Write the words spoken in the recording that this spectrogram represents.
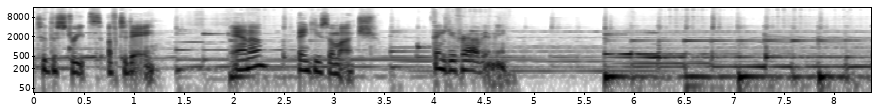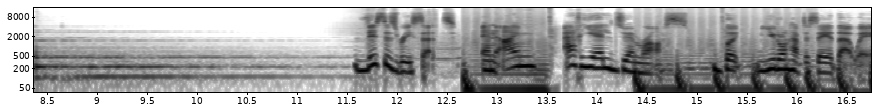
to the Streets of Today. Anna, thank you so much. Thank you for having me. This is Reset, and I'm Arielle Duhaime-Ross, but you don't have to say it that way.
